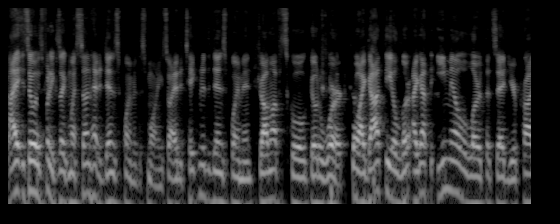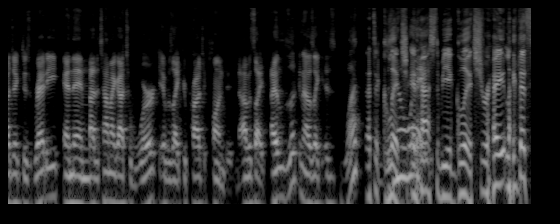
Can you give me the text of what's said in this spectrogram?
I That's- so it's funny because like my son had a dentist appointment this morning, so I had to take him to the dentist appointment, drop him off at school, go to work. so I got the alert, I got the email alert that said your project is ready, and then by the time I got to work, it was like your project funded, and I was like, I look and I was like, is what? That's a no glitch. it has to be a glitch, right? Like that's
